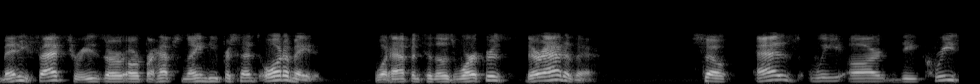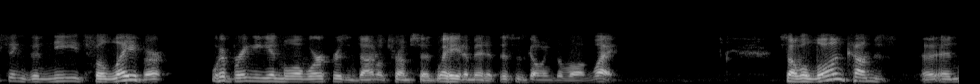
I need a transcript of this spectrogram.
many factories are, are perhaps 90% automated. What happened to those workers? They're out of there. So, as we are decreasing the need for labor, we're bringing in more workers. And Donald Trump said, wait a minute, this is going the wrong way. So, along comes a,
